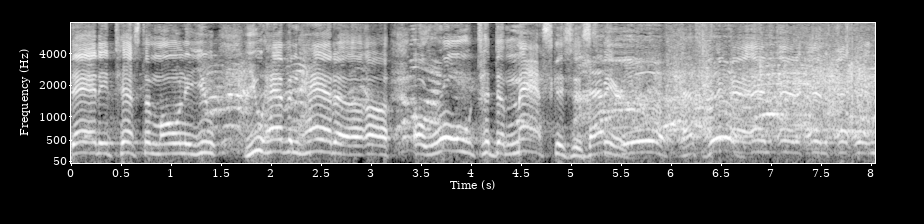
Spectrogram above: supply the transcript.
daddy testimony. You, you haven't had a, a, a road to Damascus that's experience. good. That's good. And, and, and, and,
